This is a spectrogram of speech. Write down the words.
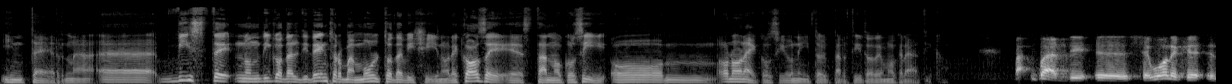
interna. Eh, viste, non dico dal di dentro, ma molto da vicino, le cose eh, stanno così o, mm, o, non è così unito il Partito Democratico? Ma guardi, eh, se vuole che eh,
